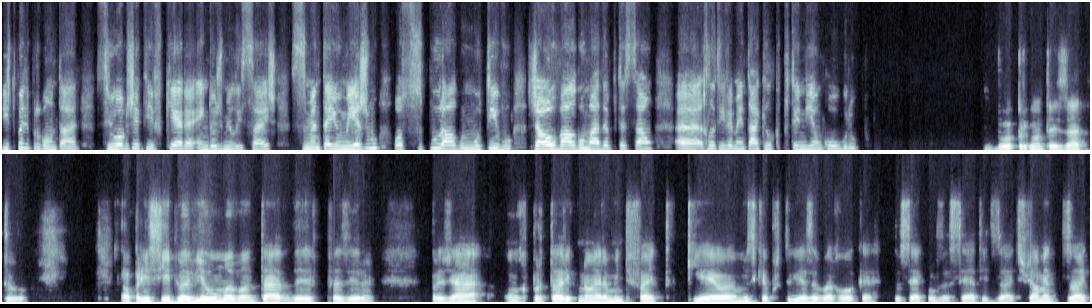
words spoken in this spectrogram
Isto para lhe perguntar se o objetivo que era em 2006 se mantém o mesmo ou se por algum motivo já houve alguma adaptação uh, relativamente àquilo que pretendiam com o grupo. Boa pergunta, exato. Ao princípio havia uma vontade de fazer, para já, um repertório que não era muito feito, que é a música portuguesa barroca do século XVII e XVIII, especialmente XVIII,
